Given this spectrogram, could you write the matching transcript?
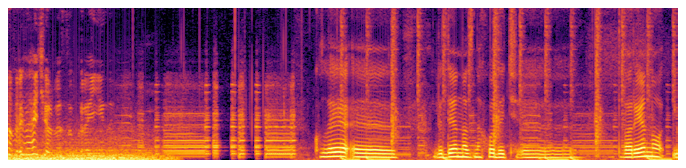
Добрий вечір, ми з України. Коли е, людина знаходить е, тварину і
